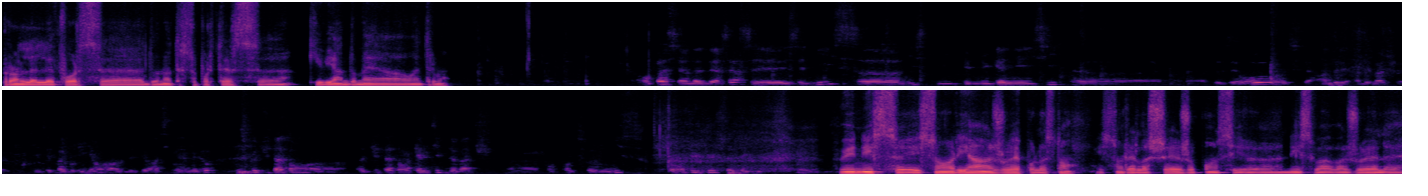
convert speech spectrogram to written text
prendre les forces de notre supporters qui viennent demain au entraînement. En face, il y a un adversaire, c'est Nice. Euh, nice qui, est venu gagner ici euh, 2-0. C'était un, des matchs qui n'était pas brillant euh, des Racing et Amelo. Est-ce que tu t'attends, euh, tu t'attends à quel type de match contre Nice? Comment tu juges cette équipe? Oui, Nice, ils sont rien à jouer pour l'instant. Ils sont relâchés, je pense. que euh, Nice va, jouer les,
